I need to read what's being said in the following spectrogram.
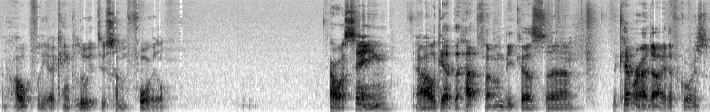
And hopefully I can glue it to some foil. I was saying I'll get the headphone because uh, the camera died, of course.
